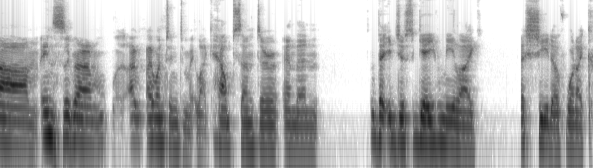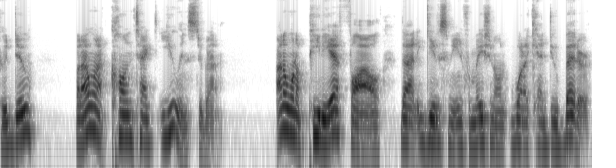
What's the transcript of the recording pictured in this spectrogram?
um, Instagram, I, I went into my like help center and then they just gave me like a sheet of what I could do, but I want to contact you, Instagram. I don't want a PDF file that gives me information on what I can do better.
